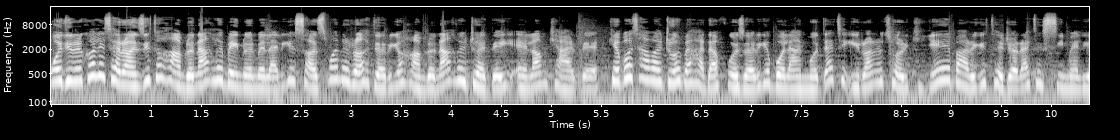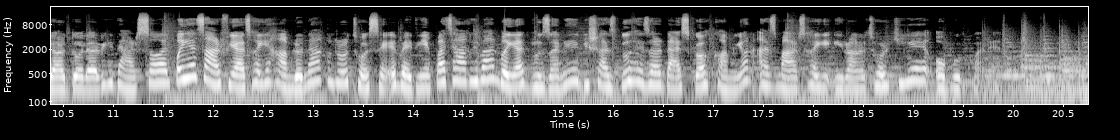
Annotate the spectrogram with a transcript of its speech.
مدیر کل ترانزیت و حمل و نقل بین المللی سازمان راهداری و حمل و نقل جاده ای اعلام کرده که با توجه به هدف گذاری بلند مدت ایران و ترکیه برای تجارت سی میلیارد دلاری در سال باید ظرفیت های حمل و نقل رو توسعه بدیم و تقریبا باید روزانه بیش از 2000 دستگاه کامیون از مرزهای ایران و ترکیه عبور کنه.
